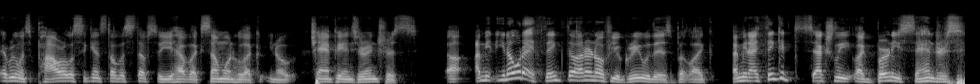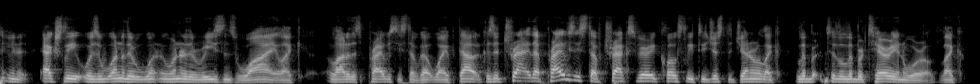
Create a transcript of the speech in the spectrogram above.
everyone's powerless against all this stuff. So you have like someone who like, you know, champions your interests. Uh, I mean, you know what I think though? I don't know if you agree with this, but like, I mean, I think it's actually like Bernie Sanders. I mean, actually was one of the one, one of the reasons why like a lot of this privacy stuff got wiped out because it tra- that privacy stuff tracks very closely to just the general like liber- to the libertarian world. Like,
